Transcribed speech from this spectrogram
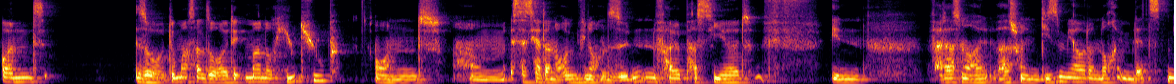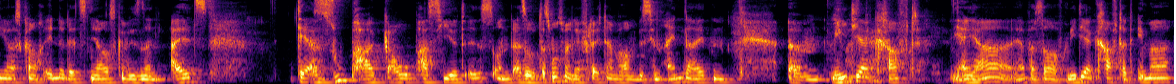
Und so, du machst also heute immer noch YouTube und ähm, es ist ja dann auch irgendwie noch ein Sündenfall passiert in war das noch, war das schon in diesem Jahr oder noch im letzten Jahr? Es kann auch Ende letzten Jahres gewesen sein, als der Super-GAU passiert ist. Und also, das muss man ja vielleicht einfach ein bisschen einleiten. Ähm, Mediakraft, ja, ja, ja, pass auf, Mediakraft hat immer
